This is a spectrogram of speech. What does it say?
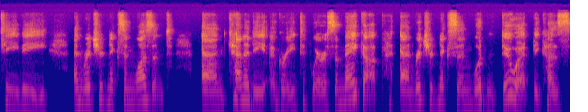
TV, and Richard Nixon wasn't. And Kennedy agreed to wear some makeup, and Richard Nixon wouldn't do it because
